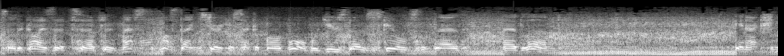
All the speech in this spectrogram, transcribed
So the guys that uh, flew Mas- Mustangs during the Second World War would use those skills that they'd, they'd learned in action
